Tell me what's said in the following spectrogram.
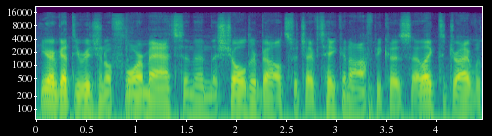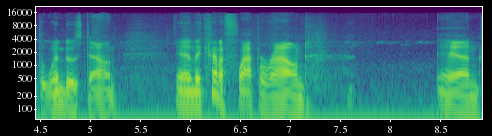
Here I've got the original floor mats and then the shoulder belts, which I've taken off because I like to drive with the windows down. And they kind of flap around. And,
